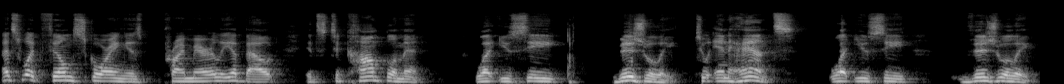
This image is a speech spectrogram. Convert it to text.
That's what film scoring is primarily about. It's to complement what you see visually, to enhance what you see visually.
